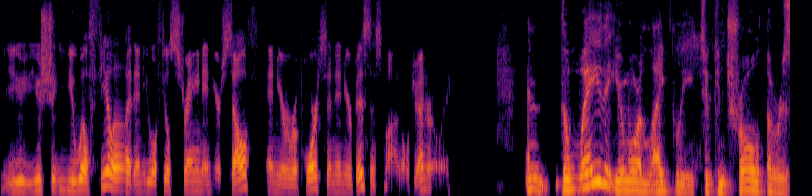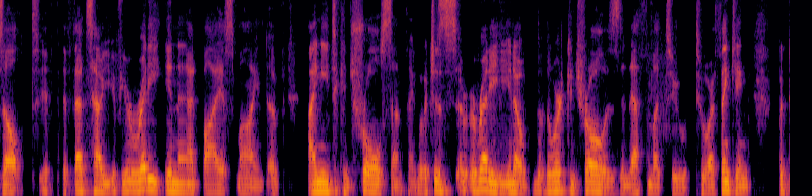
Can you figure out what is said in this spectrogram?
You you should you will feel it, and you will feel strain in yourself and your reports and in your business model generally. And the way that you're more likely to control a result, if, if that's how you, if you're already in that bias mind of I need to control something, which is already, you know, the, the word control is anathema to to our thinking. But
